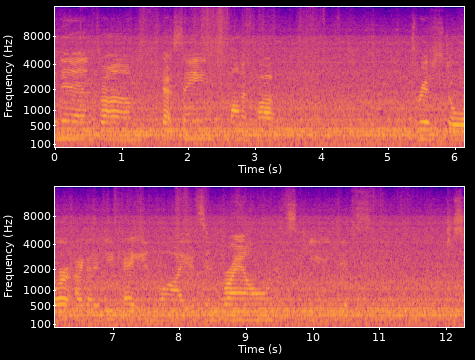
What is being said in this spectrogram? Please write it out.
And then from that same mom and pop thrift store, I got a DKNY. It's in brown. It's cute. It's just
